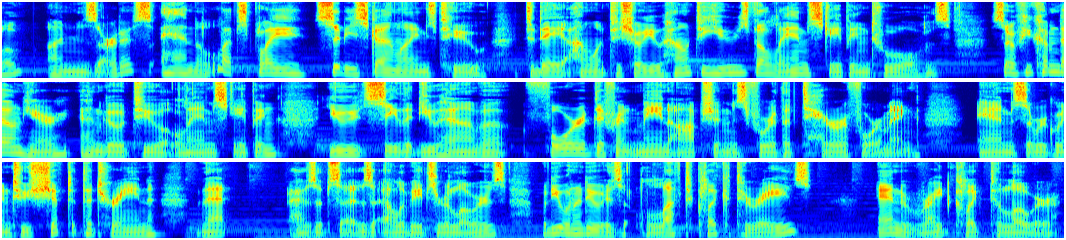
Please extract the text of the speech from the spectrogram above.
Hello, I'm Czardus, and let's play City Skylines 2. Today, I want to show you how to use the landscaping tools. So if you come down here and go to landscaping, you see that you have uh, four different main options for the terraforming. And so we're going to shift the terrain that, as it says, elevates or lowers. What you want to do is left click to raise and right click to lower.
